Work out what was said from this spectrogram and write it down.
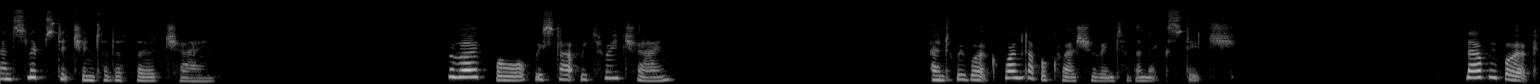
and slip stitch into the third chain. For row 4 we start with 3 chain and we work one double crochet into the next stitch. Now we work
